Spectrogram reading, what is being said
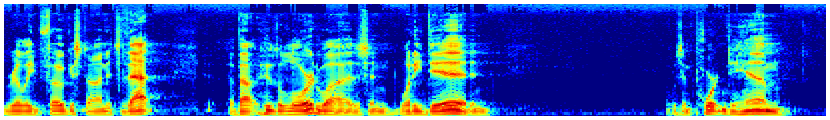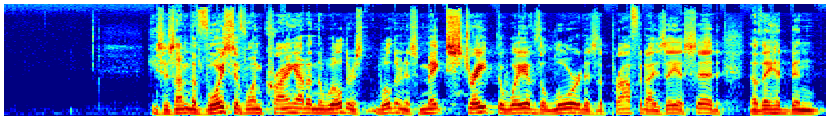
really focused on. It's that about who the Lord was and what he did and what was important to him. He says, I'm the voice of one crying out in the wilderness, make straight the way of the Lord, as the prophet Isaiah said. Now they had been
